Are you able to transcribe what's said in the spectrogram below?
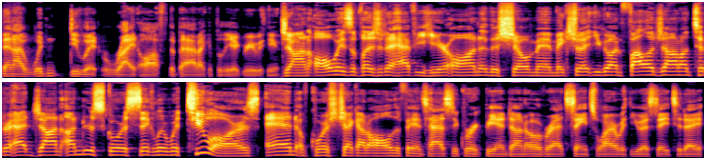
then I wouldn't do it right off the bat. I completely agree with you. John, always a pleasure to have you here on the show, man. Make sure that you go and follow John on Twitter at John underscore Sigler with two R's. And of course, check out all the fantastic work being done over at Saints Wire with USA Today.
